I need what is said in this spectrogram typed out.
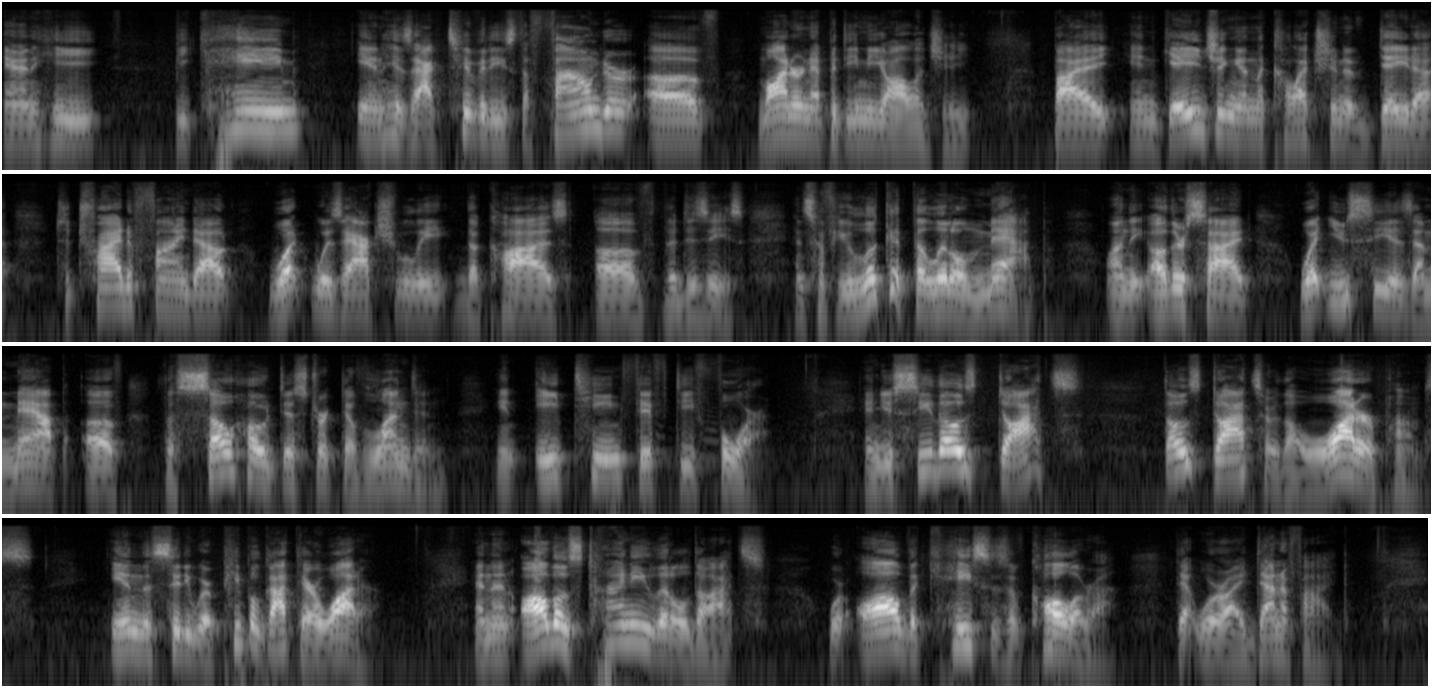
And he became, in his activities, the founder of modern epidemiology by engaging in the collection of data to try to find out what was actually the cause of the disease. And so if you look at the little map on the other side, what you see is a map of the Soho district of London in 1854. And you see those dots? Those dots are the water pumps in the city where people got their water. And then all those tiny little dots were all the cases of cholera that were identified.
